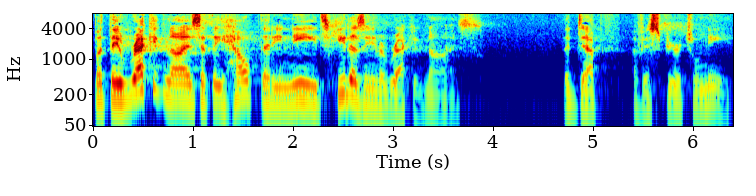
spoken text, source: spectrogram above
but they recognize that the help that he needs, he doesn't even recognize the depth of his spiritual need.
